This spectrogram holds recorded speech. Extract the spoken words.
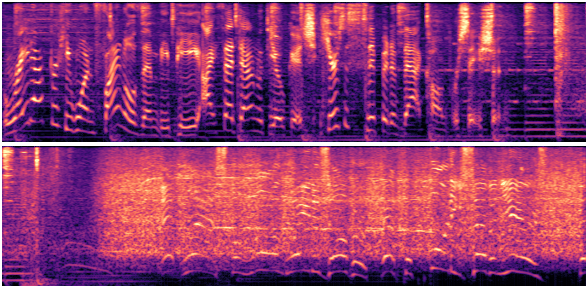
Right after he won Finals MVP, I sat down with Jokic. Here's a snippet of that conversation. At last, the long wait is over. After 47 years, the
